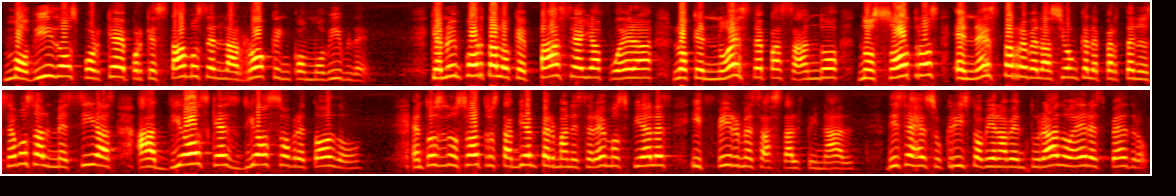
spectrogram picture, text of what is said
movidos. ¿Por qué? Porque estamos en la roca inconmovible que no importa lo que pase allá afuera, lo que no esté pasando, nosotros en esta revelación que le pertenecemos al Mesías, a Dios que es Dios sobre todo, entonces nosotros también permaneceremos fieles y firmes hasta el final. Dice Jesucristo, bienaventurado eres Pedro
